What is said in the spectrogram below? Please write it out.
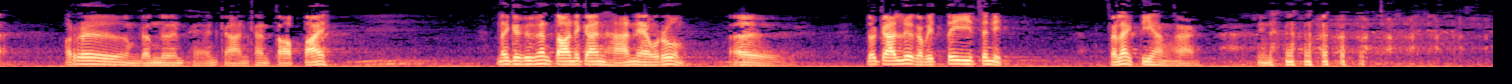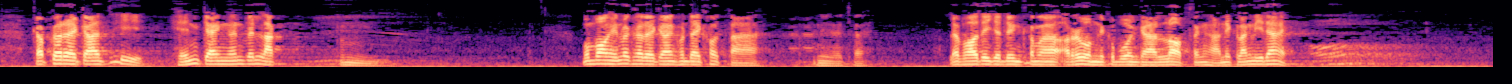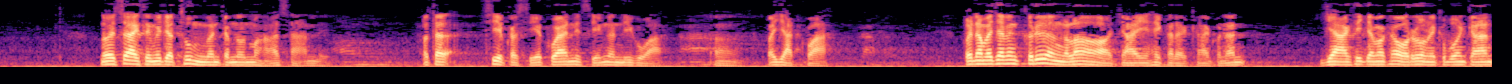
เริ่มดำเนินแผนการขั้นต่อไป นั่นก็คือขั้นตอนในการหาแนวร่วม เออ โดยการเลือกกับไปตีสนิทตอนแรกตีห่างๆนี่นะกับก็รายการที่เห็นแก่เงินเป็นหลัก อืมมามองเห็นว่าข้าราชการคนใดเข้าตา นี่นะใช่แล้วพอที่จะดึงเข้ามาร่วมในกระบวนการลอบสังหารในครั้งนี้ได้โดยแทรกซึมก็จะทุ่มเงินจำนวนมหาศาลเลยเพราะถ้าเทียบกับเสียแคว้นนี่เสียเงินดีกว่าประหยัดกว่า เพื่อนำไปใช้เป็นเครื่องล่อใจให้ข้าราชการคนนั้น อยากที่จะมาเข้าร่วมในกระบวนการ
